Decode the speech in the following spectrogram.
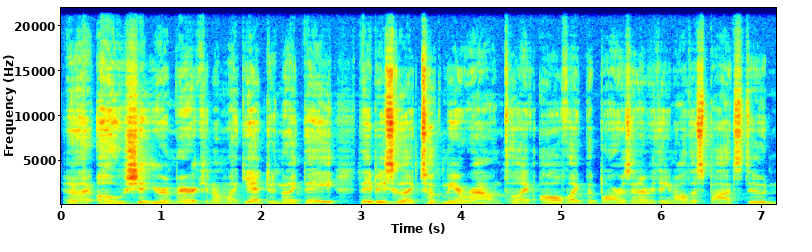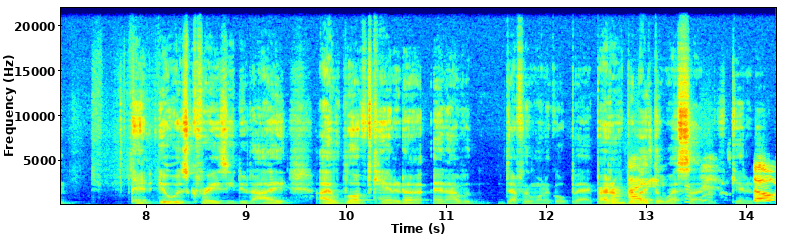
And they're like, oh shit, you're American? I'm like, yeah, dude. And like, they, they basically like took me around to like all of like the bars and everything and all the spots, dude. And it was crazy, dude. I, I loved Canada and I would definitely want to go back. But I've never been like the west side of Canada. So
